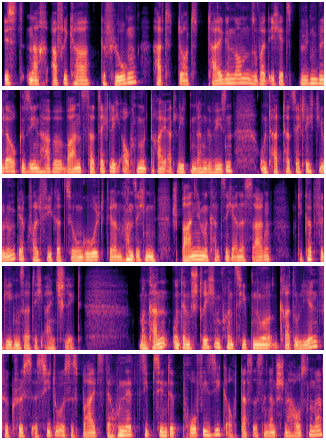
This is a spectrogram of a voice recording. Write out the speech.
ist nach Afrika geflogen, hat dort teilgenommen. Soweit ich jetzt Bühnenbilder auch gesehen habe, waren es tatsächlich auch nur drei Athleten dann gewesen und hat tatsächlich die Olympia-Qualifikation geholt, während man sich in Spanien, man kann es nicht anders sagen, die Köpfe gegenseitig einschlägt. Man kann unterm Strich im Prinzip nur gratulieren. Für Chris Aceto ist es bereits der 117. Profisieg. Auch das ist eine ganz schöne Hausnummer.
